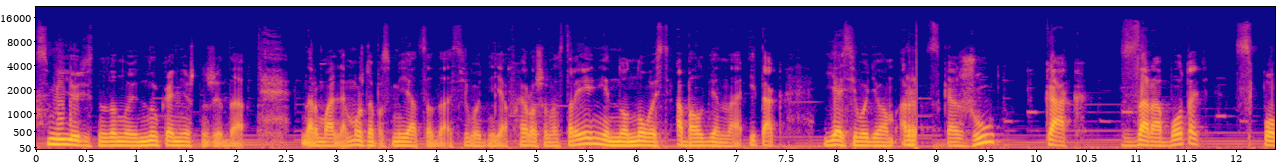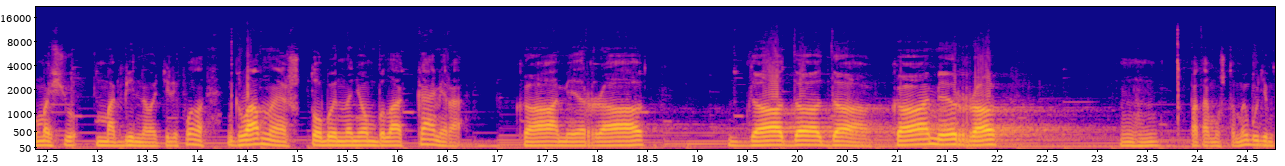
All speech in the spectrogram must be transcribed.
смеетесь надо мной? Ну, конечно же, да. Нормально, можно посмеяться, да. Сегодня я в хорошем настроении, но новость обалденная. Итак, я сегодня вам расскажу, как заработать с помощью мобильного телефона. Главное, чтобы на нем была камера. Камера. Да-да-да, камера. Угу. Потому что мы будем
